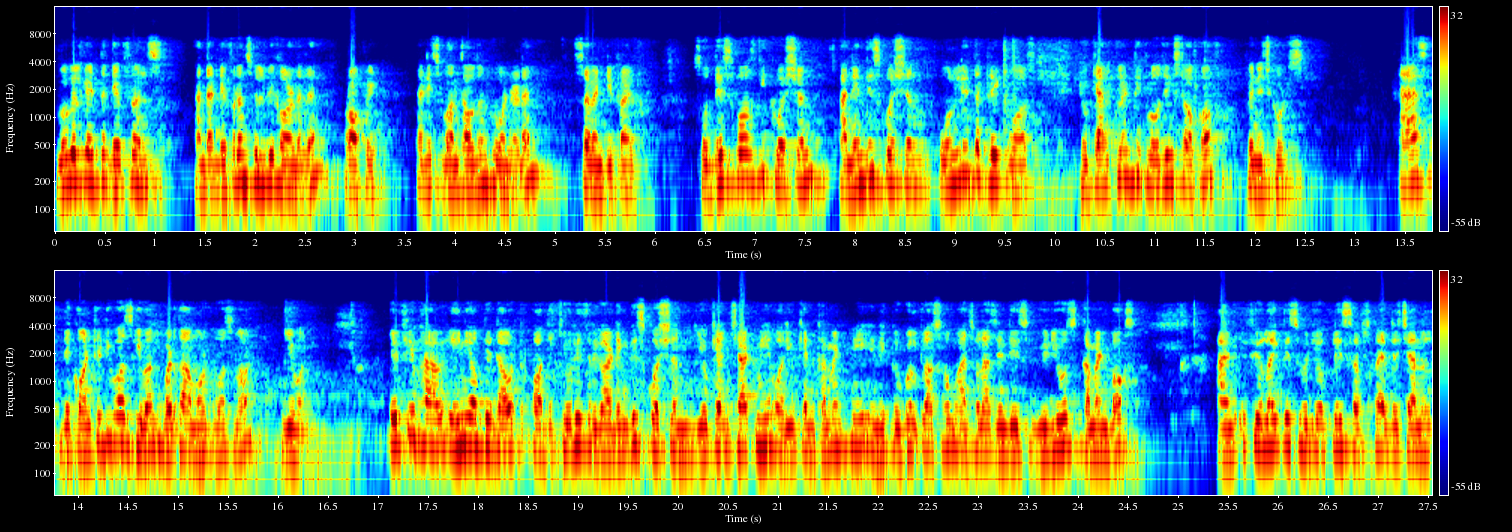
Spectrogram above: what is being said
we will get the difference and that difference will be called as a profit that is 1275. So this was the question and in this question only the trick was to calculate the closing stock of finished goods as the quantity was given but the amount was not given. If you have any of the doubt or the queries regarding this question, you can chat me or you can comment me in the Google Classroom as well as in this video's comment box. And if you like this video, please subscribe the channel,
